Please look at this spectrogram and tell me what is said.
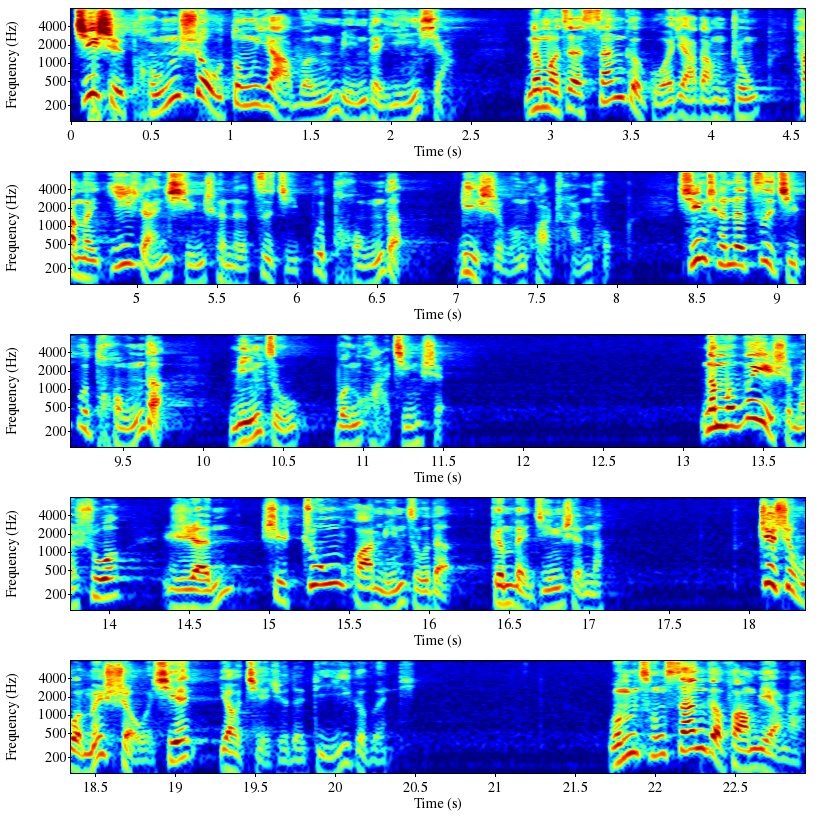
即使同受东亚文明的影响，那么在三个国家当中，他们依然形成了自己不同的历史文化传统。形成了自己不同的民族文化精神。那么，为什么说人是中华民族的根本精神呢？这是我们首先要解决的第一个问题。我们从三个方面啊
